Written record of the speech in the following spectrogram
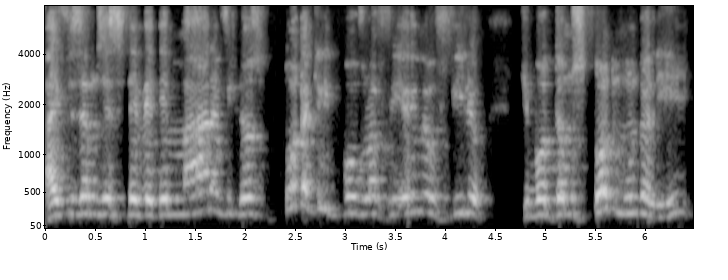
Aí fizemos esse DVD maravilhoso. Todo aquele povo lá, fui eu e meu filho, que botamos todo mundo ali.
